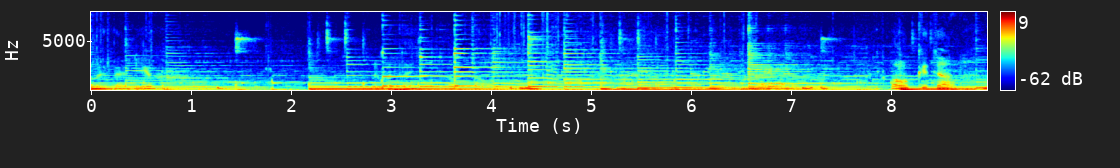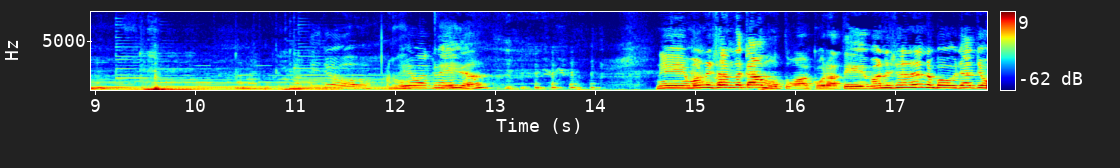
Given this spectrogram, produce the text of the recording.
એવી રીતે આવે ગાડીઓ ને બધાય આવતા હોય. ઓકે ચાલો જો બે વાગડે આવ્યા ને મનીષાને કામ હતું આખો રાતે મનીષાને ને બહુ જાજુ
